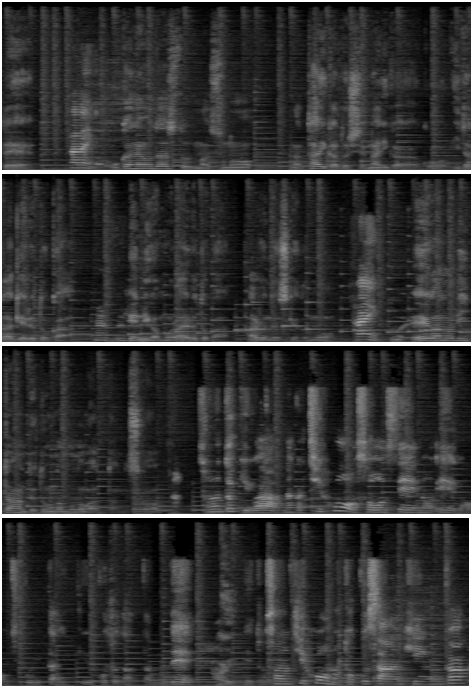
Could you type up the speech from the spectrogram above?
てはい、お金を出すと、まあ、その、対価として何かがこういただけるとかうんうん権利がもらえるとかあるんですけどもはいこの映画のリターンってどんなものがあったんですかその時はなんか地方創生の映画を作りたいっていうことだったので、はいえー、とその地方の特産品が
